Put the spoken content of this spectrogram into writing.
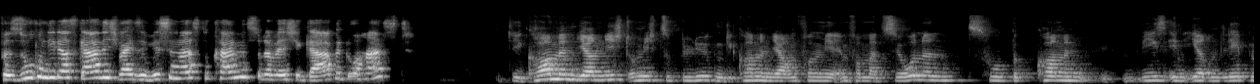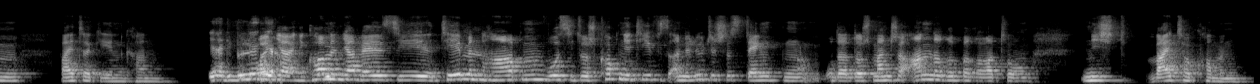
Versuchen die das gar nicht, weil sie wissen, was du kannst oder welche Gabe du hast? Die kommen ja nicht, um mich zu belügen. Die kommen ja, um von mir Informationen zu bekommen, wie es in ihrem Leben weitergehen kann. Ja, die belügen ja. ja. Die kommen ja, weil sie Themen haben, wo sie durch kognitives, analytisches Denken oder durch manche andere Beratung nicht weiterkommen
